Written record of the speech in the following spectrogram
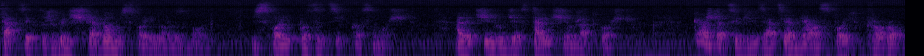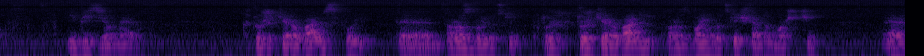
tacy, którzy byli świadomi swojego rozwoju i swojej pozycji w kosmosie. Ale ci ludzie stali się rzadkością. Każda cywilizacja miała swoich proroków i wizjonerów, którzy kierowali swój e, rozwój ludzki, którzy, którzy kierowali rozwojem ludzkiej świadomości e,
